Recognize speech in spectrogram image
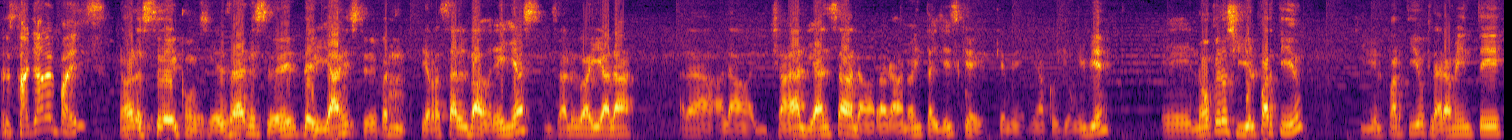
¿Está ya en el país? No, no estuve, como ustedes saben, estuve de viaje, estuve para tierras salvadoreñas. Un saludo ahí a la, a la, hinchada Alianza, a la Barragada 96, que, que me, acogió muy bien. Eh, no, pero siguió el partido, siguió el partido, claramente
